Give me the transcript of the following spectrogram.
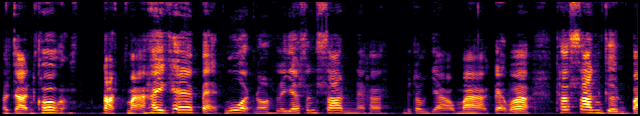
อาจารย์ข้อ ตัดมาให้แค่แปดงวดเนาะระยะสั้น ๆนะคะ ไม่ต้องยาวมาก แต่ว่าถ้าสั้นเกินไป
